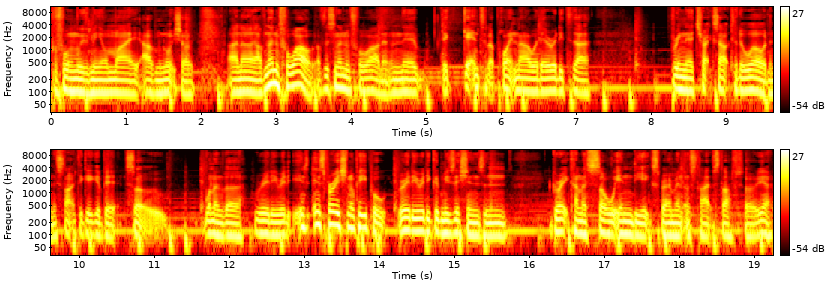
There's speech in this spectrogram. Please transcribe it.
performing with me on my album launch show. And uh, I've known them for a while. I've just known them for a while, and they're they're getting to that point now where they're ready to uh, bring their tracks out to the world, and they're starting to gig a bit. So, one of the really really in- inspirational people, really really good musicians, and great kind of soul indie experimental type stuff. So yeah.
